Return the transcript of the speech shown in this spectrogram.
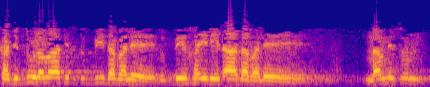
كجدون ما تتدبي دبله. دبي خيري الآ دبله. نمني سن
